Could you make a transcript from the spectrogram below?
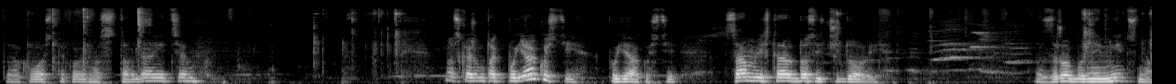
Так, ось такий у нас вставляється. Ну, скажімо так, по якості, по якості сам ліхтар досить чудовий. Зроблений міцно,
